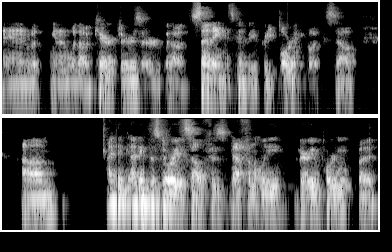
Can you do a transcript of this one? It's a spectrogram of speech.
And with you know, without characters or without setting, it's going to be a pretty boring book. So, um, I think I think the story itself is definitely very important, but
